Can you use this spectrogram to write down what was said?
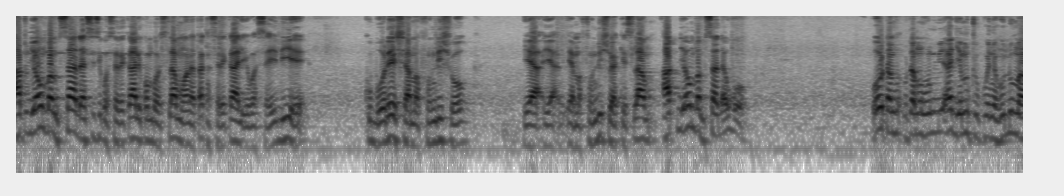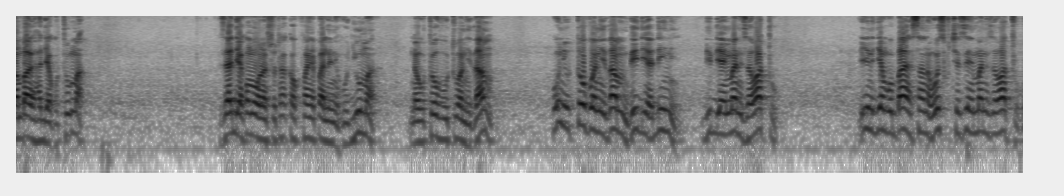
Hatujaomba msaada sisi kwa serikali kwamba Waislamu wanataka serikali iwasaidie kuboresha mafundisho ya, ya, ya mafundisho ya Kiislamu. Hatujaomba msaada huo. Wewe utamhudumiaje mtu kwenye huduma ambayo hajakutuma? Zaidi ya kwamba unachotaka kufanya pale ni hujuma na utovu tu wa nidhamu. Huu ni utovu wa nidhamu dhidi ya dini, dhidi ya imani za watu. Hili ni jambo baya sana, huwezi kuchezea imani za watu.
